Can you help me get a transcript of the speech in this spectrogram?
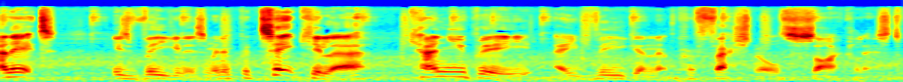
And it is veganism, and in particular, can you be a vegan professional cyclist?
